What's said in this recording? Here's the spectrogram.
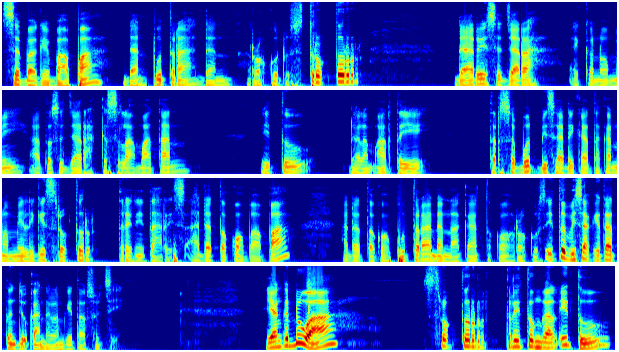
sebagai Bapa dan Putra dan Roh Kudus. Struktur dari sejarah ekonomi atau sejarah keselamatan itu dalam arti tersebut bisa dikatakan memiliki struktur trinitaris. Ada tokoh Bapa, ada tokoh Putra, dan ada tokoh Roh Kudus. Itu bisa kita tunjukkan dalam kitab suci. Yang kedua, struktur Tritunggal itu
